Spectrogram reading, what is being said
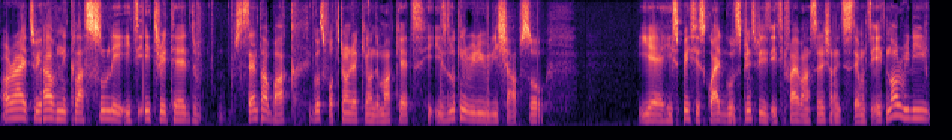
All right we have Niklas Sule 88 rated center back. He goes for 300k on the market. He is looking really really sharp. So yeah his pace is quite good. Sprint speed is 85 and acceleration is 78 not really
